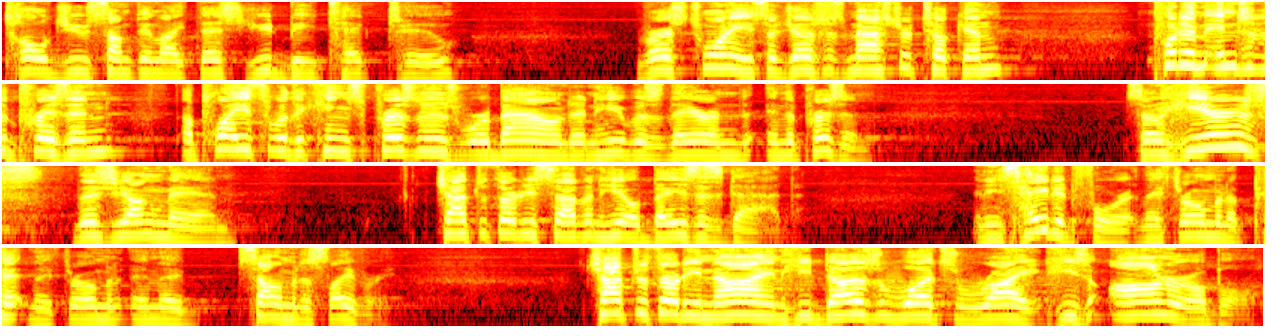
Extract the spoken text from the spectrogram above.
told you something like this, you'd be ticked too. Verse 20 So Joseph's master took him put him into the prison, a place where the king's prisoners were bound, and he was there in, the prison. So here's this young man. Chapter 37, he obeys his dad. And he's hated for it. And they throw him in a pit and they throw him in, and they sell him into slavery. Chapter 39, he does what's right. He's honorable.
